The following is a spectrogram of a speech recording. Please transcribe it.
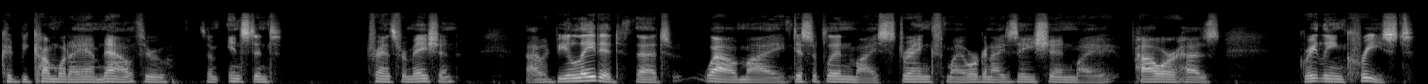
could become what I am now through some instant transformation, I would be elated that, wow, my discipline, my strength, my organization, my power has greatly increased.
